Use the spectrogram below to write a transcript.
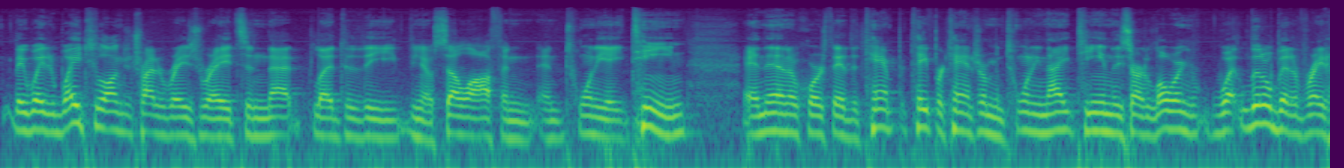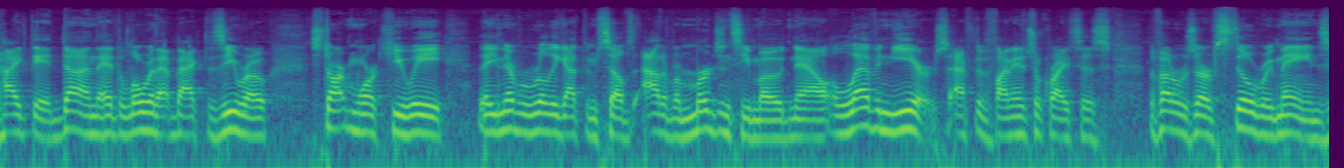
they waited way too long to try to raise rates, and that led to the you know sell off in, in 2018 and then, of course, they had the taper tantrum in 2019. They started lowering what little bit of rate hike they had done. They had to lower that back to zero, start more QE. They never really got themselves out of emergency mode. Now, 11 years after the financial crisis, the Federal Reserve still remains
